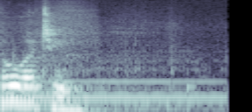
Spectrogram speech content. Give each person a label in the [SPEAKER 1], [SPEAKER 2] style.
[SPEAKER 1] for watching.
